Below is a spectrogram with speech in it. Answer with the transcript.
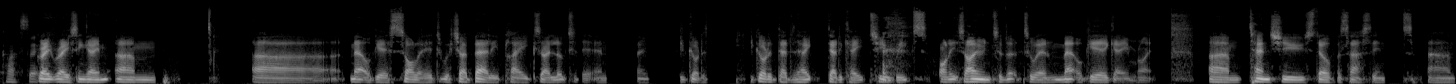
Classic. great racing game. Uh, Metal Gear Solid, which I barely played because I looked at it and you know, you've got to you've got to dedicate dedicate two weeks on its own to the, to a Metal Gear game, right? Um, Tenchu Stealth Assassins and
